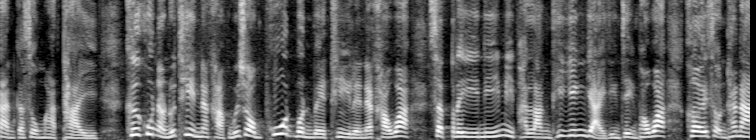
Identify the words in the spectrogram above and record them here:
การกระทรวงมหาดไทย คือคุณอนุทินนะคะคุณผู้ชมพูดบนเวทีเลยนะคะว่า สตรีนี้มีพลังที่ยิ่งใหญ่จริง ๆ เพราะว่าเคยสนทนา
